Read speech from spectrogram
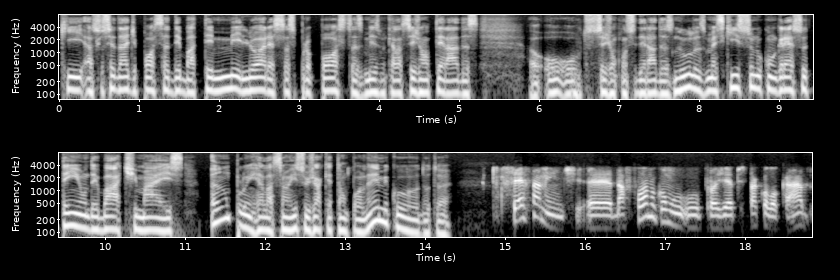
que a sociedade possa debater melhor essas propostas, mesmo que elas sejam alteradas ou, ou, sejam consideradas nulas, mas que isso no Congresso tenha um debate mais amplo em relação a isso, já que é tão polêmico, doutor? Certamente. É, da forma como o projeto está colocado,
